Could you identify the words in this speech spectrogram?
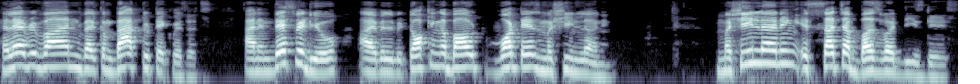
Hello everyone, welcome back to Tech Wizards. And in this video, I will be talking about what is machine learning. Machine learning is such a buzzword these days.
